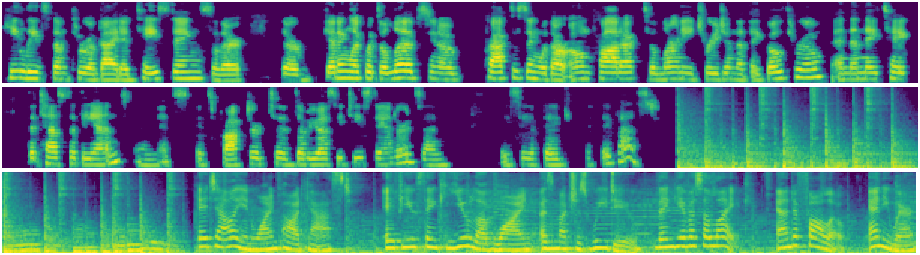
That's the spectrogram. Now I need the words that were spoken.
He leads them through a guided tasting, so they're they're getting liquid to lips, you know, practicing with our own product to learn each region that they go through, and then they take the test at the end, and it's it's proctored to WSET standards, and they see if they if they passed. Italian Wine Podcast. If you think you love wine as much as we do, then give us a like and a follow anywhere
